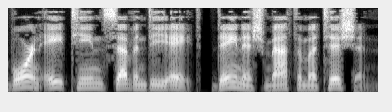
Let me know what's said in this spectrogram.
born 1878, Danish mathematician.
